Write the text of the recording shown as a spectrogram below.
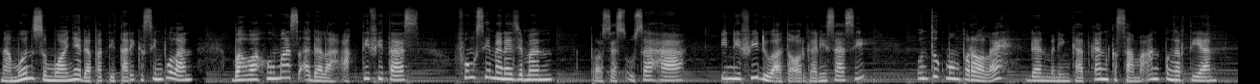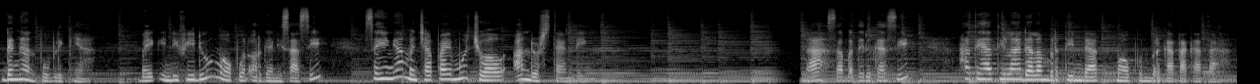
Namun semuanya dapat ditarik kesimpulan bahwa humas adalah aktivitas, fungsi manajemen, proses usaha, individu atau organisasi untuk memperoleh dan meningkatkan kesamaan pengertian dengan publiknya, baik individu maupun organisasi, sehingga mencapai mutual understanding. Nah, sahabat edukasi, hati-hatilah dalam bertindak maupun berkata-kata.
